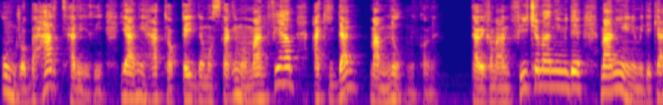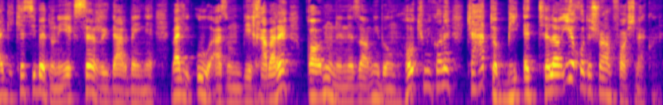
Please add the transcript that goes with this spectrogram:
اون رو به هر طریقی یعنی حتی غیر مستقیم و منفی هم اکیدن ممنوع می‌کنه طریق منفی چه معنی میده؟ معنی اینو میده که اگه کسی بدونه یک سری در بینه ولی او از اون بیخبره قانون نظامی به اون حکم می‌کنه که حتی بی اطلاعی خودش رو هم فاش نکنه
